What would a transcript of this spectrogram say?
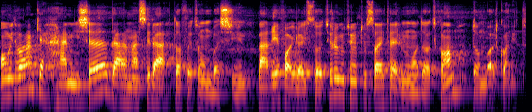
امیدوارم که همیشه در مسیر اهدافتون باشین. بقیه فایل های صوتی رو می‌تونید تو سایت علمی دنبال کنید.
